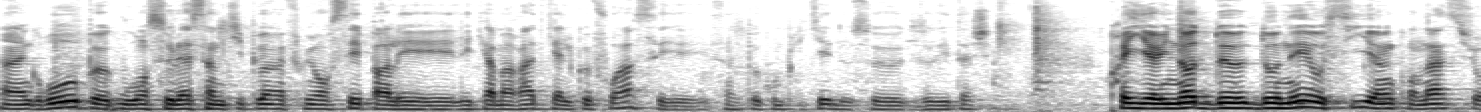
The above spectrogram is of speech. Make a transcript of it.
un groupe, où on se laisse un petit peu influencer par les, camarades quelquefois, c'est un peu compliqué de se, détacher. Après, il y a une autre donnée aussi hein, qu'on a sur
